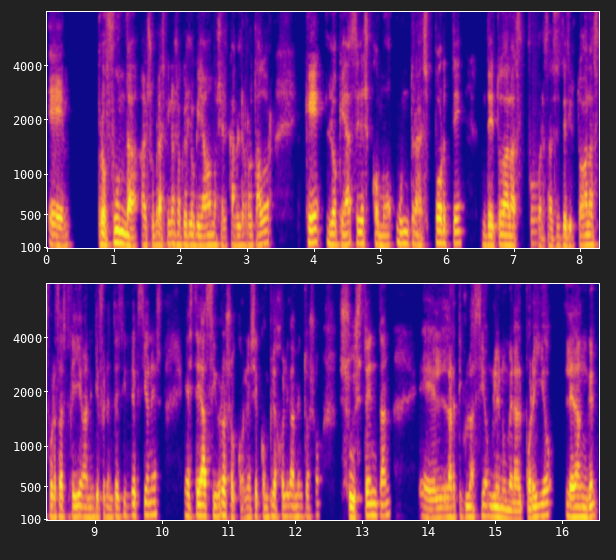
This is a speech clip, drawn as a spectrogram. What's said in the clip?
eh, profunda al supraespinoso, que es lo que llamamos el cable rotador, que lo que hace es como un transporte de todas las fuerzas, es decir, todas las fuerzas que llegan en diferentes direcciones, este haz fibroso con ese complejo ligamentoso sustentan eh, la articulación glenumeral. Por ello, le dan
